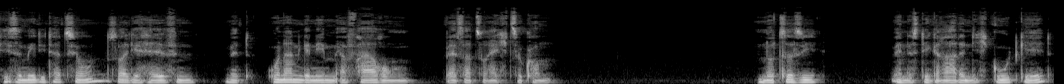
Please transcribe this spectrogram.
Diese Meditation soll dir helfen, mit unangenehmen Erfahrungen besser zurechtzukommen. Nutze sie, wenn es dir gerade nicht gut geht,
